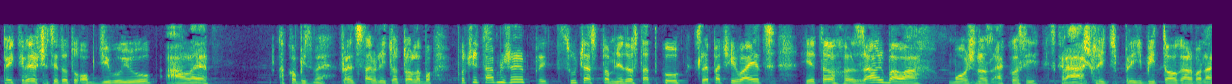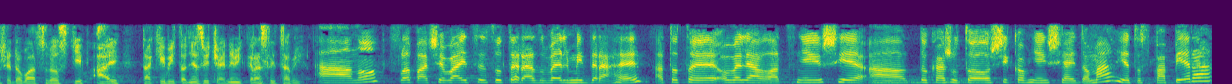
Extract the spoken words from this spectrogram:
pekné, všetci to tu obdivujú, ale ako by sme predstavili toto, lebo počítam, že pri súčasnom nedostatku slepačí vajec je to zaujímavá možnosť, ako si skrášliť príbytok alebo naše domácnosti aj takýmito nezvyčajnými kraslicami. Áno, slepačie vajce sú teraz veľmi drahé a toto je oveľa lacnejšie a dokážu to šikovnejšie aj doma. Je to z papiera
